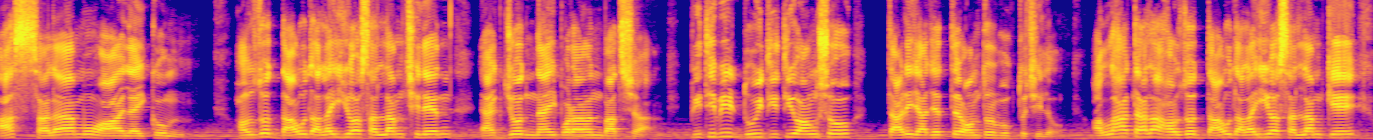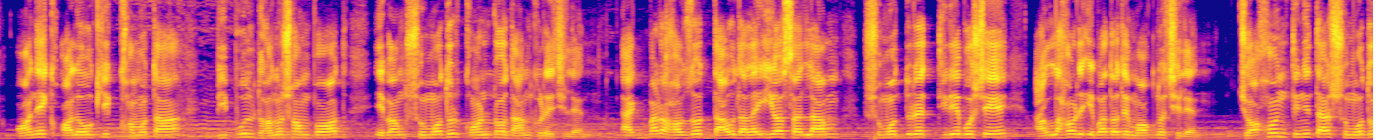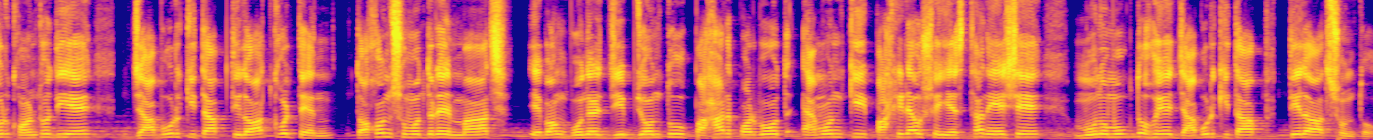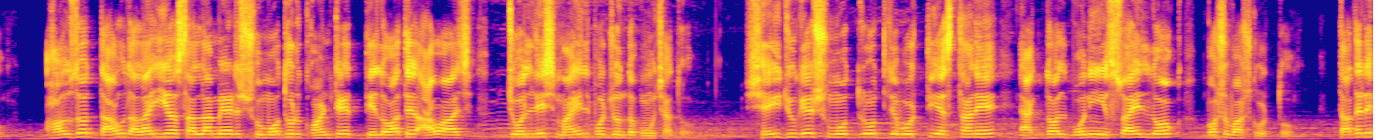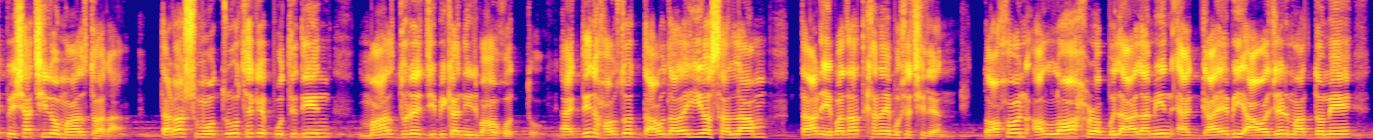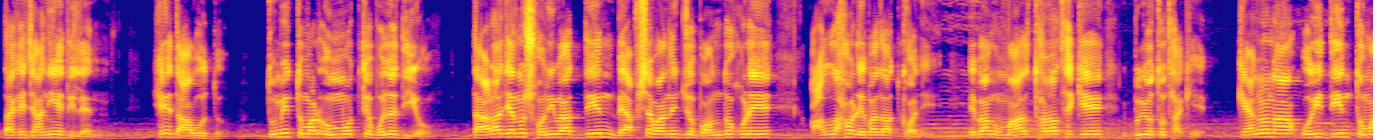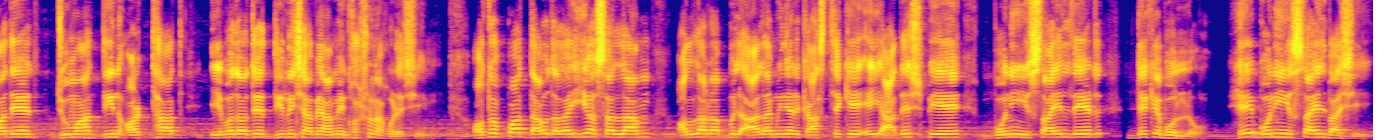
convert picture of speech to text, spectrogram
আসসালামু আলাইকুম। হজরত দাউদ আলাইহিয়া সাল্লাম ছিলেন একজন ন্যায়পরায়ণ বাদশাহ। পৃথিবীর দুই তৃতীয় অংশ তারই রাজত্বের অন্তর্ভুক্ত ছিল। আল্লাহ তালা হজরত দাউদ আলাইহিয়া সাল্লামকে অনেক অলৌকিক ক্ষমতা, বিপুল ধনসম্পদ এবং সুমধুর কণ্ঠ দান করেছিলেন। একবার হজরত দাউদ আলাইহিয়া সাল্লাম সমুদ্রের তীরে বসে আল্লাহর ইবাদতে মগ্ন ছিলেন। যখন তিনি তার সুমধুর কণ্ঠ দিয়ে জাবুর কিতাব তিলওয়াত করতেন, তখন সমুদ্রের মাছ এবং বনের জীবজন্তু, পাহাড় পর্বত, এমনকি পাখিরাও সেই স্থানে এসে মনোমুগ্ধ হয়ে জাবুর কিতাব তেলাওয়াত শুনত। হজরত দাউদ আলাইহিয়া সাল্লামের সুমধুর কণ্ঠের তেলোয়াতের আওয়াজ চল্লিশ মাইল পর্যন্ত পৌঁছাতো। সেই যুগে সমুদ্র তীরবর্তী স্থানে একদল বনি ইসরায়েল লোক বসবাস করত। তাদের পেশা ছিল মাছ ধরা। তারা সমুদ্র থেকে প্রতিদিন মাছ ধরে জীবিকা নির্বাহ করত। একদিন হজরত দাউদ আলাইহিয়া সাল্লাম তার এবাদাতখানায় বসেছিলেন। তখন আল্লাহ রব্বুল আলমিন এক গায়েবী আওয়াজের মাধ্যমে তাকে জানিয়ে দিলেন, হে দাউদ, তুমি তোমার উম্মতকে বলে দিও, তারা যেন শনিবার দিন ব্যবসা বাণিজ্য বন্ধ করে আল্লাহর এবাদাত করে এবং মাছ ধরা থেকে বিরত থাকে। কেননা ওই দিন তোমাদের জুমার দিন অর্থাৎ এবাদতের দিন হিসাবে আমি ঘোষণা করেছি। অতঃপর দাউদ আলাইসাল্লাম আল্লাহ রাব্বুল আলমিনের কাছ থেকে এই আদেশ পেয়ে বনি ইসরায়েলদের ডেকে বলল, হে বনি ইসরায়েলবাসী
